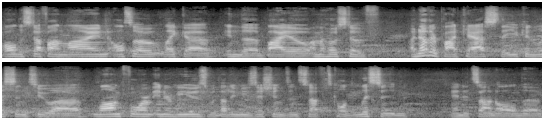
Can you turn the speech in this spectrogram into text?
all the stuff online. Also, like uh, in the bio, I'm a host of another podcast that you can listen to uh, long form interviews with other musicians and stuff. It's called Listen, and it's on all the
